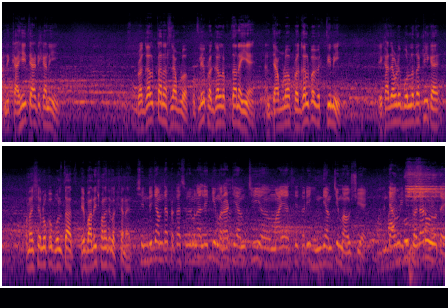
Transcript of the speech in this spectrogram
आणि काही त्या ठिकाणी प्रगल्भता नसल्यामुळं कुठलीही प्रगल्भता नाही आहे आणि त्यामुळं प्रगल्भ व्यक्तींनी एखाद्या वेळी बोललं तर ठीक आहे पण असे लोक बोलतात हे बालिशपणाचे लक्षण आहे शिंदेचे आमदार प्रकाश सुरे म्हणाले की मराठी आमची माय असली तरी हिंदी आमची मावशी आहे. आणि त्यावरून खूप गदारोळ होत आहे.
